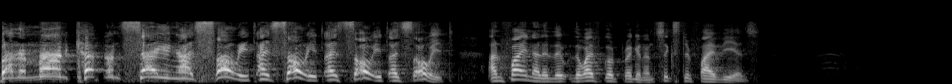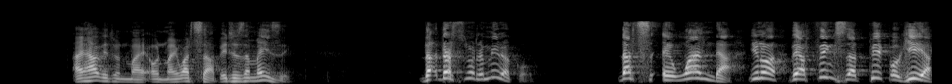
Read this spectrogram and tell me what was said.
the man kept on saying, I saw it, I saw it, I saw it, I saw it. And finally, the, the wife got pregnant, 65 years. I have it on my, on my WhatsApp. It is amazing. That, that's not a miracle. That's a wonder. You know, there are things that people hear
